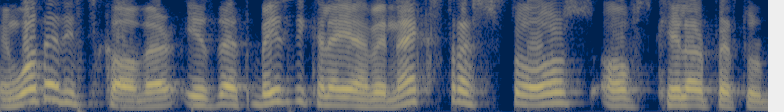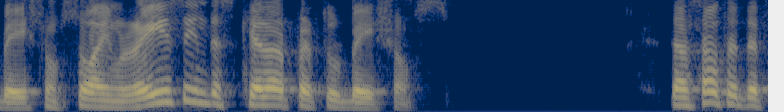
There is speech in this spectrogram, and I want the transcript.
And what I discover is that basically I have an extra source of scalar perturbation. So I'm raising the scalar perturbations. Turns out that the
